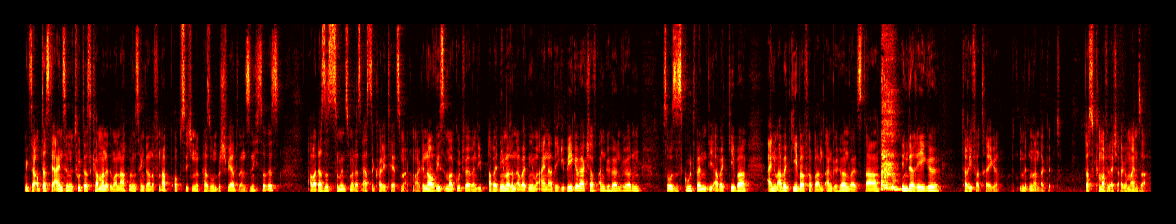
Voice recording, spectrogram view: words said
Wie gesagt, ob das der Einzelne tut, das kann man nicht immer nachprüfen. Das hängt dann davon ab, ob sich eine Person beschwert, wenn es nicht so ist. Aber das ist zumindest mal das erste Qualitätsmerkmal. Genau wie es immer gut wäre, wenn die Arbeitnehmerinnen und Arbeitnehmer einer DGB-Gewerkschaft angehören würden. So ist es gut, wenn die Arbeitgeber einem Arbeitgeberverband angehören, weil es da in der Regel Tarifverträge miteinander gibt. Das kann man vielleicht allgemein sagen.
